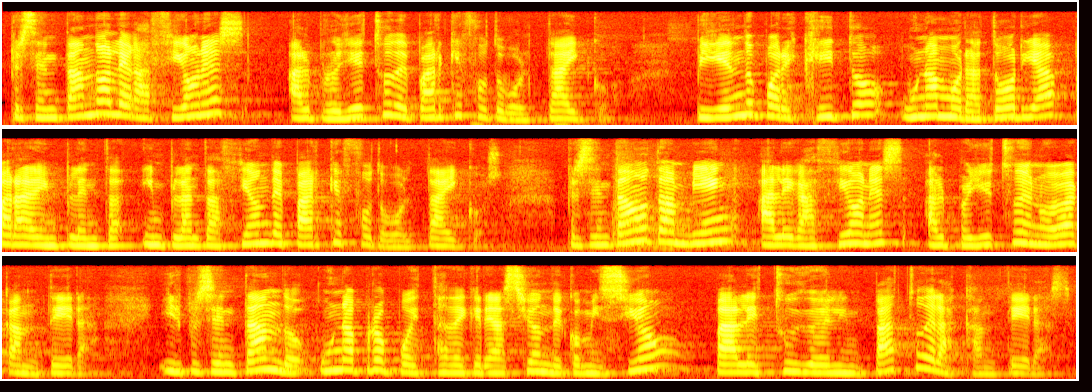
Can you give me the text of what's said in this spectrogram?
presentando alegaciones al proyecto de parque fotovoltaico, pidiendo por escrito una moratoria para la implantación de parques fotovoltaicos, presentando también alegaciones al proyecto de nueva cantera y presentando una propuesta de creación de comisión para el estudio del impacto de las canteras.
